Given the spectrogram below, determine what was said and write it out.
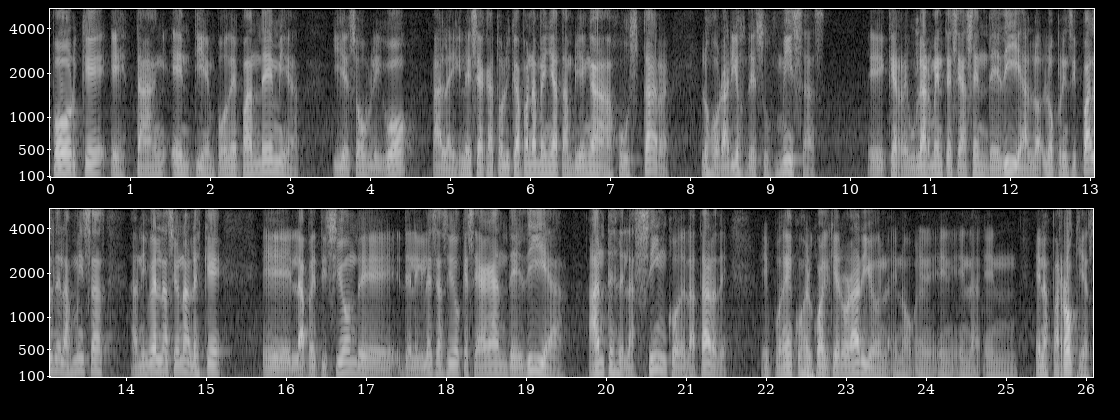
Porque están en tiempo de pandemia y eso obligó a la Iglesia Católica Panameña también a ajustar los horarios de sus misas, eh, que regularmente se hacen de día. lo principal de las misas a nivel nacional es que eh, la petición de, la iglesia ha sido que se hagan de día, antes de las 5 de la tarde. Eh, pueden escoger cualquier horario en, las parroquias,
